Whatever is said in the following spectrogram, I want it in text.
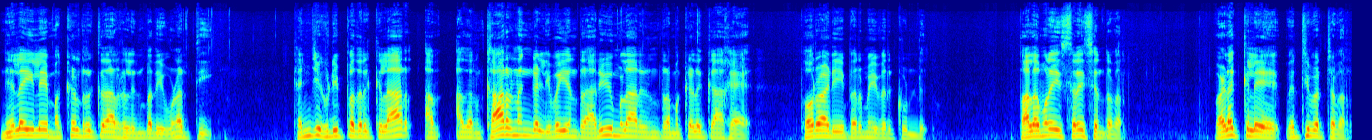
நிலையிலே மக்கள் இருக்கிறார்கள் என்பதை உணர்த்தி கஞ்சி குடிப்பதற்கிலார் அவ் அதன் காரணங்கள் இவை என்ற அறிவுமிலார் என்ற மக்களுக்காக போராடிய பெருமை இவருக்கு உண்டு. பலமுறை சிறை சென்றவர் வழக்கிலே வெற்றி பெற்றவர்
